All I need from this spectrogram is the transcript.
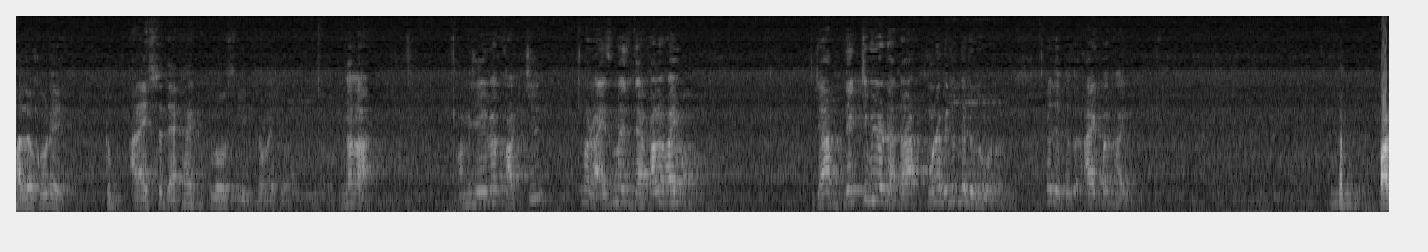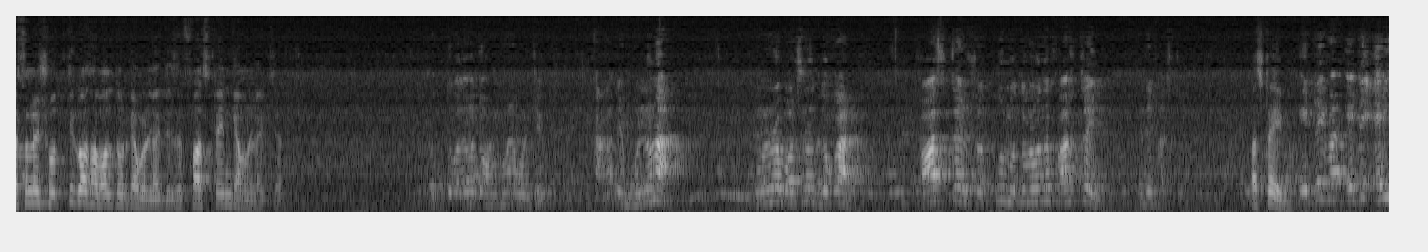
ভালো করে একটু রাইসটা দেখা একটু ক্লোজলি সবাইকে। না না আমি যেভাবে খাচ্ছি রাইস মাইস দেখাল ভাই। যারা দেখছে ভিডিওটা তারা ফোনের ভিতর দিয়ে ঢুকে পড়বে। ঠিক আছে তো আরেকবার খাই। পার্সোনালি সত্যি কথা বল তোর কেমন লাগছে? ফার্স্ট টাইম কেমন লাগছে? সত্যি কথা বলতে অনেক বলছি কাকা যে বলল না পনেরো বছরের দোকান ফার্স্ট টাইম সত্যি নতুন মধ্যে ফার্স্ট টাইম এটাই ফার্স্ট টাইম ফার্স্ট টাইম এটাই এটাই এই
